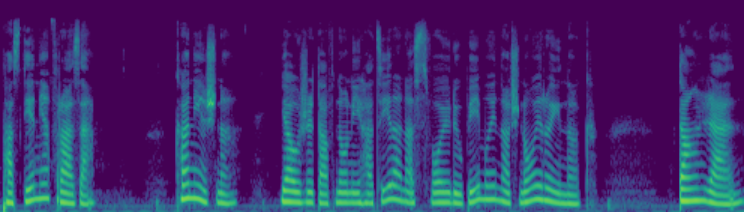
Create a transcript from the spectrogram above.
Последняя фраза. Конечно, я уже давно не ходила на свой любимый ночной рынок. 当然，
